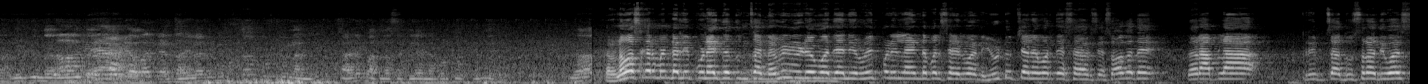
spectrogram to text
आम्ही पण दररोज साडेपाचला सगळ्या नंबर तो तर नमस्कार मंडळी पुन्हा एकदा तुमचा नवीन व्हिडिओमध्ये आणि Rohit Patel nine double seven one YouTube चॅनलवरती सहर्ष स्वागत आहे. तर आपला ट्रिपचा दुसरा दिवस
